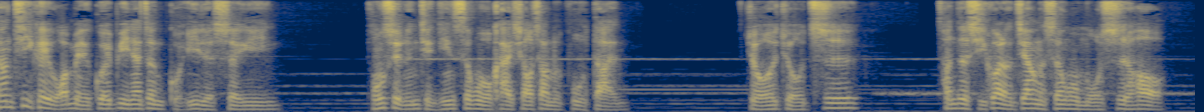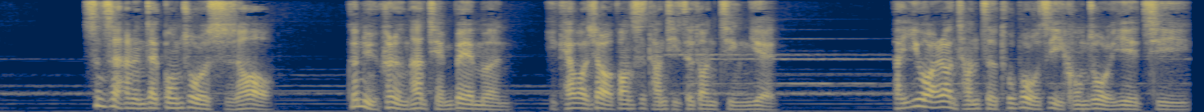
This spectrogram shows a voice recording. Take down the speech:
将既可以完美的规避那阵诡异的声音，同时也能减轻生活开销上的负担。久而久之，长泽习惯了这样的生活模式后，甚至还能在工作的时候跟女客人和前辈们。以开玩笑的方式谈起这段经验，还意外让长泽突破了自己工作的业绩。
